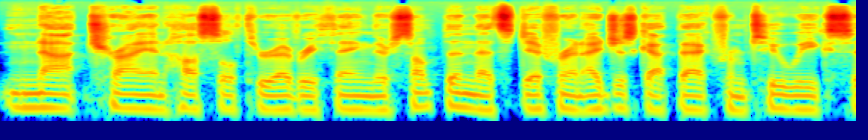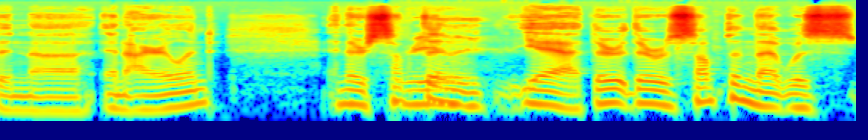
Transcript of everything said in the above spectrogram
not try and hustle through everything. There's something that's different. I just got back from two weeks in uh, in Ireland, and there's something. Really? Yeah, there there was something that was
